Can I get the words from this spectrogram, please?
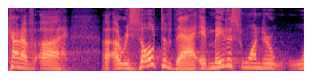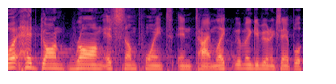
kind of uh, a result of that, it made us wonder what had gone wrong at some point in time. Like, let me give you an example.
